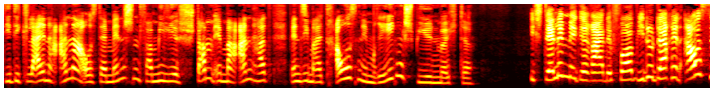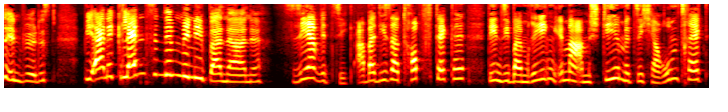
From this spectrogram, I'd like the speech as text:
die die kleine Anna aus der Menschenfamilie Stamm immer anhat, wenn sie mal draußen im Regen spielen möchte. Ich stelle mir gerade vor, wie du darin aussehen würdest, wie eine glänzende Mini-Banane. Sehr witzig, aber dieser Topfdeckel, den sie beim Regen immer am Stiel mit sich herumträgt,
